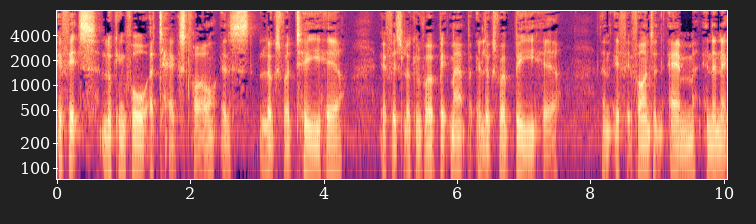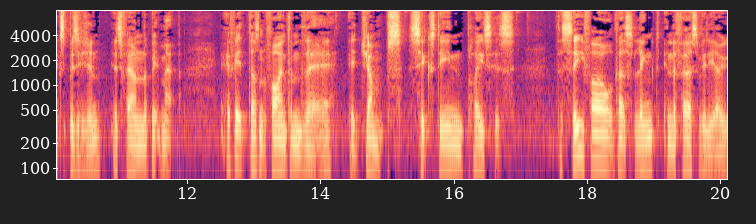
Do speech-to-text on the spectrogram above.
if it's looking for a text file, it looks for a T here. If it's looking for a bitmap, it looks for a B here. Then if it finds an M in the next position, it's found the bitmap. If it doesn't find them there, it jumps 16 places. The C file that's linked in the first video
